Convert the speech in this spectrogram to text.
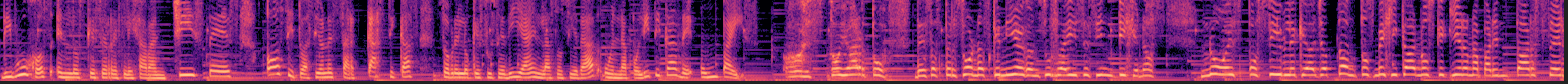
dibujos en los que se reflejaban chistes o situaciones sarcásticas sobre lo que sucedía en la sociedad o en la política de un país. Oh, estoy harto de esas personas que niegan sus raíces indígenas. No es posible que haya tantos mexicanos que quieran aparentar ser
